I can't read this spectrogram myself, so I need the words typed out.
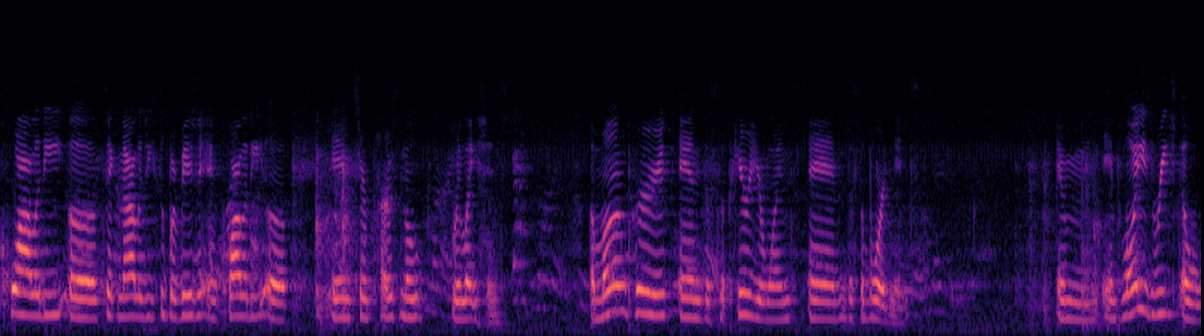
quality of technology supervision, and quality of interpersonal relations among peers and the superior ones and the subordinates. Em- employees reached a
